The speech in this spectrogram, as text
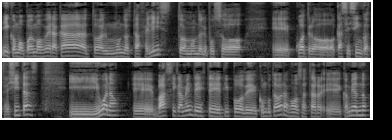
y como podemos ver acá todo el mundo está feliz, todo el mundo le puso eh, cuatro, casi cinco estrellitas. Y bueno, eh, básicamente este tipo de computadoras vamos a estar eh, cambiando.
